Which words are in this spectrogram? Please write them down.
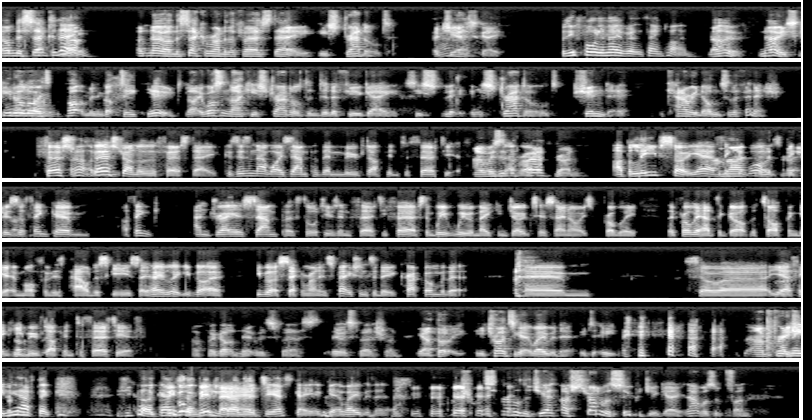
on the second day. Run, oh, no, on the second run of the first day, he straddled a oh. GS gate. Was he falling over at the same time? No, no, he skied all the way to the bottom and got DQ'd. Like it wasn't like he straddled and did a few gates. He he straddled, shinned it, carried on to the finish. First oh, first run of the first day, because isn't that why Zampa then moved up into thirtieth? I was it the right? first run. I believe so. Yeah, I, I think it was because run. I think um I think Andreas Zampa thought he was in thirty first, and we we were making jokes here saying, oh, he's probably they probably had to go up the top and get him off of his powder ski. Say, hey, look, you've got a you've got a second run inspection to do. Crack on with it. Um, so uh, yeah, I think he moved up into thirtieth. I've forgotten it was first. It was first run. Yeah, I thought he, he tried to get away with it. He, he, I'm pretty. I mean, sure. you have to. You got to go. We've all been there. The GS gate and get away with it. I straddled the GS. I straddled a Super G gate. That wasn't fun.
